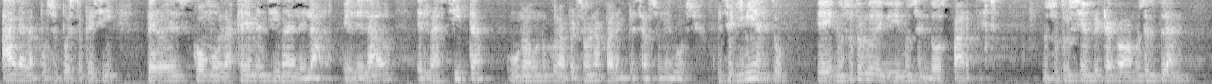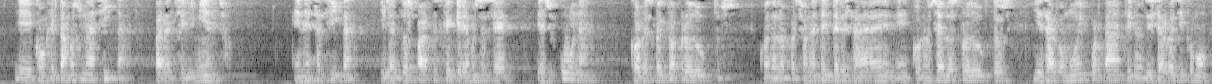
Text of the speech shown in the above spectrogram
hágala, por supuesto que sí, pero es como la crema encima del helado. El helado es la cita uno a uno con la persona para empezar su negocio. El seguimiento, eh, nosotros lo dividimos en dos partes. Nosotros siempre que acabamos el plan, eh, concretamos una cita para el seguimiento en esa cita y las dos partes que queremos hacer es una con respecto a productos cuando la persona está interesada en, conocer los productos y es algo muy importante y nos dice algo así como,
